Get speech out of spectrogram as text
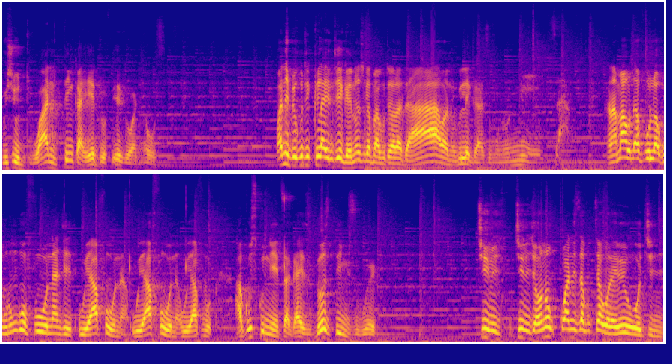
we should one think ahead of everyone else. Pane pekuti client yega inosvika pakutaura kuti haa vanhu kulegazi munonetsa. Kana makuda fola urungofona nje uyafona uyafona uyafona hakusi kunetsa guys. Those things work chinhu chaunokwanisa kutaura iwewo chinhu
